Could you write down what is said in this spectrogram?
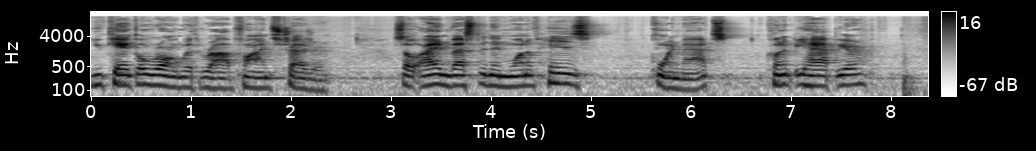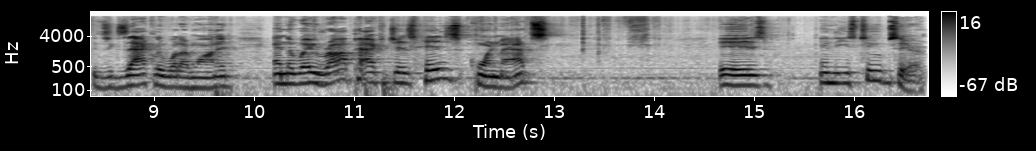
you can't go wrong with Rob Finds Treasure. So I invested in one of his coin mats. Couldn't be happier. It's exactly what I wanted. And the way Rob packages his coin mats is in these tubes here.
